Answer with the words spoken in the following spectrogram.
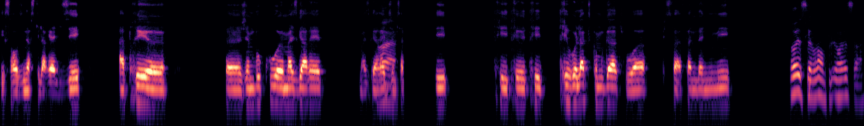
extraordinaire ce qu'il a réalisé. Après, euh, euh, j'aime beaucoup euh, Miles Garrett. Miles Garrett, Ouais. j'aime sa personnalité. Très, très, très, très relax comme gars, tu vois. Puis fa- fan d'animé, Ouais, c'est vrai en plus. Ouais, ça.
